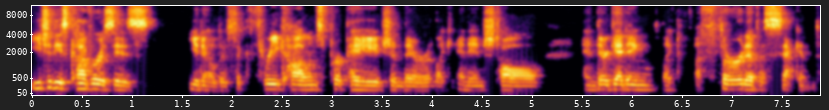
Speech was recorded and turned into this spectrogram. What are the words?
each of these covers is, you know, there's like three columns per page and they're like an inch tall and they're getting like a third of a second.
